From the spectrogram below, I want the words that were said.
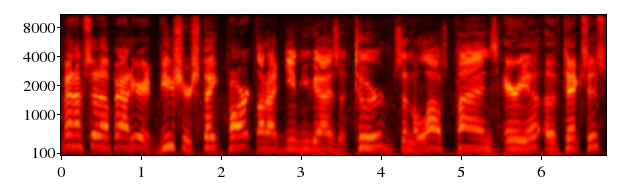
Man, I'm set up out here at Buescher State Park. Thought I'd give you guys a tour. It's in the Lost Pines area of Texas.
